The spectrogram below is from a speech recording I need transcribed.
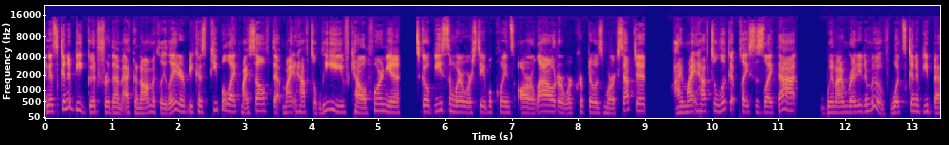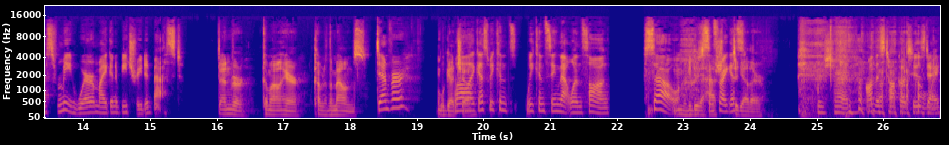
And it's going to be good for them economically later because people like myself that might have to leave California to go be somewhere where stablecoins are allowed or where crypto is more accepted, I might have to look at places like that when I'm ready to move. What's going to be best for me? Where am I going to be treated best? Denver, come out here. Come to the mountains. Denver? We'll get well, you. Well, I guess we can we can sing that one song. So we can do the hash together. We should on this Taco Tuesday.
